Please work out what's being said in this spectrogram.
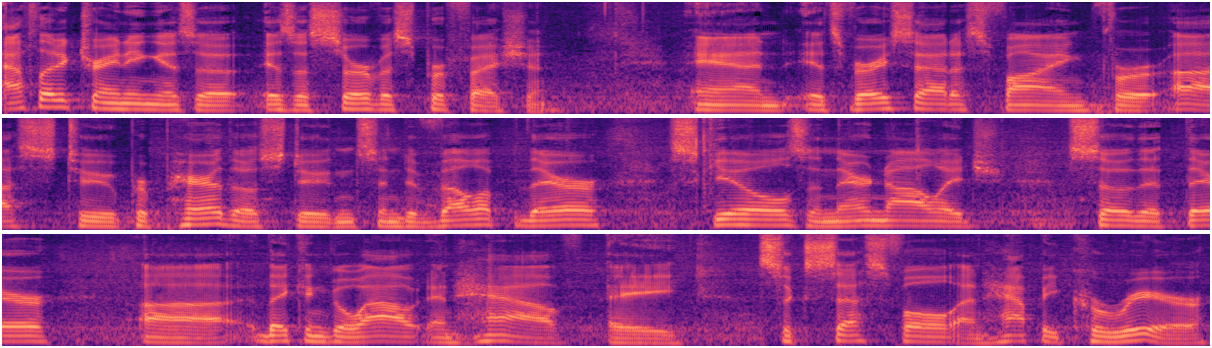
Athletic training is a, is a service profession. And it's very satisfying for us to prepare those students and develop their skills and their knowledge so that they're, uh, they can go out and have a successful and happy career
